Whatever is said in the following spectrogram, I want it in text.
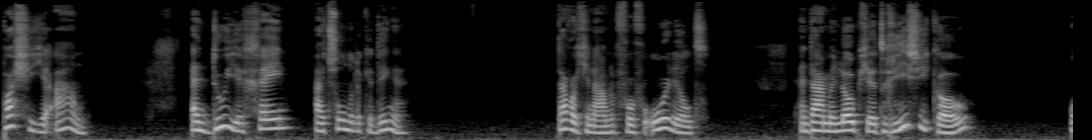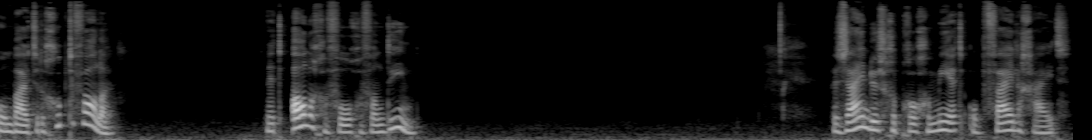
pas je je aan en doe je geen uitzonderlijke dingen. Daar word je namelijk voor veroordeeld. En daarmee loop je het risico om buiten de groep te vallen. Met alle gevolgen van dien. We zijn dus geprogrammeerd op veiligheid.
